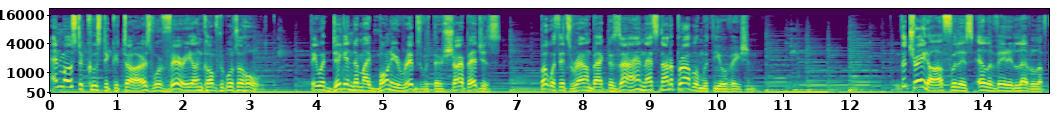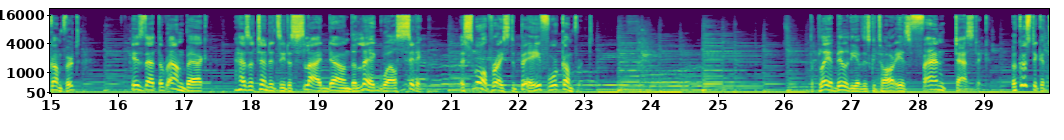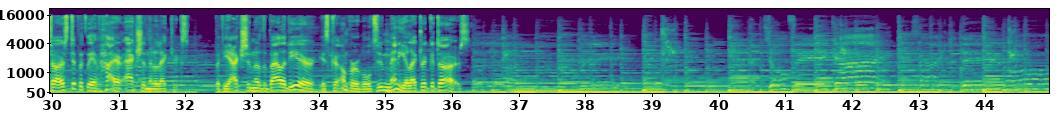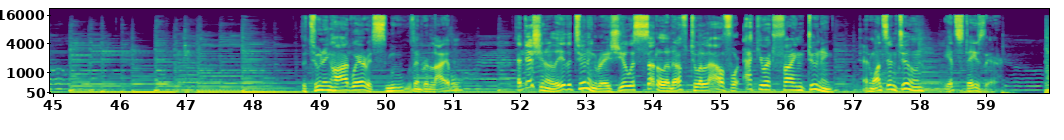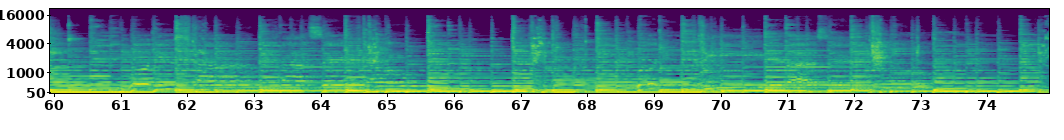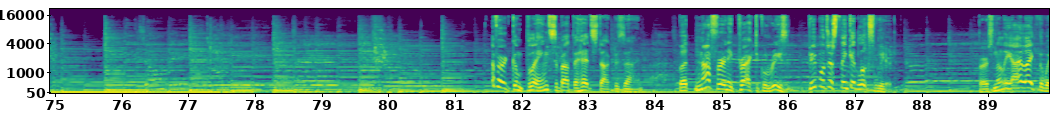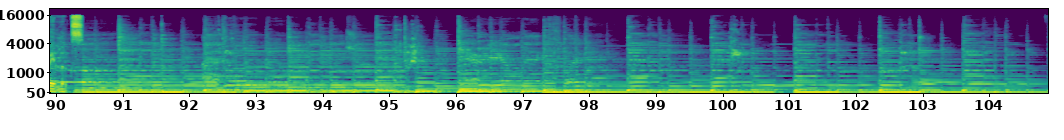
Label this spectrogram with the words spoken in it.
And most acoustic guitars were very uncomfortable to hold. They would dig into my bony ribs with their sharp edges. But with its round back design, that's not a problem with the Ovation. The trade off for this elevated level of comfort is that the round back has a tendency to slide down the leg while sitting, a small price to pay for comfort. Playability of this guitar is fantastic. Acoustic guitars typically have higher action than electrics, but the action of the Balladeer is comparable to many electric guitars. The tuning hardware is smooth and reliable, Additionally, the tuning ratio is subtle enough to allow for accurate fine tuning, and once in tune, it stays there. I've heard complaints about the headstock design, but not for any practical reason. People just think it looks weird. Personally, I like the way it looks.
